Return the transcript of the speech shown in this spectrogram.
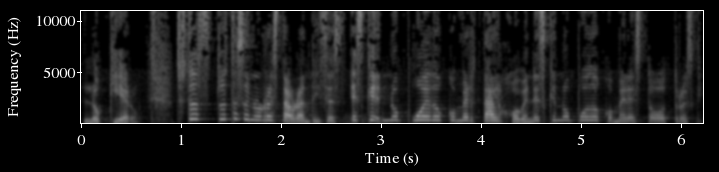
lo quiero. Entonces tú estás en un restaurante y dices, es que no puedo comer tal joven, es que no puedo comer esto otro, es que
